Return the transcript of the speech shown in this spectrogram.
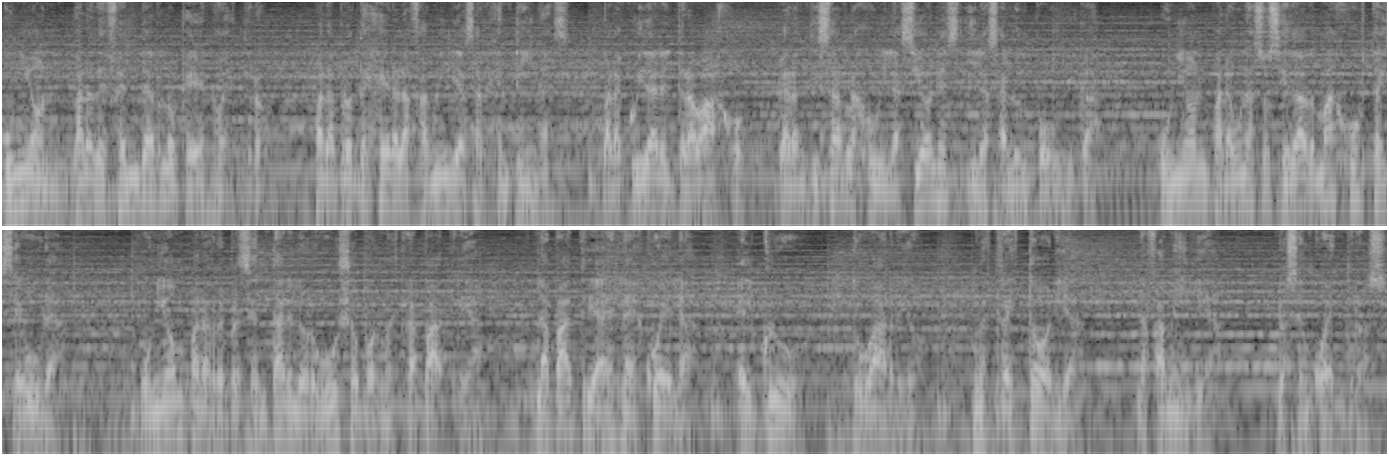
Unión para defender lo que es nuestro, para proteger a las familias argentinas, para cuidar el trabajo, garantizar las jubilaciones y la salud pública. Unión para una sociedad más justa y segura. Unión para representar el orgullo por nuestra patria. La patria es la escuela, el club, tu barrio, nuestra historia, la familia, los encuentros.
